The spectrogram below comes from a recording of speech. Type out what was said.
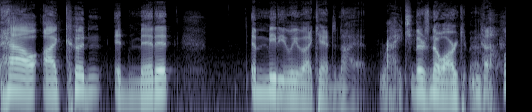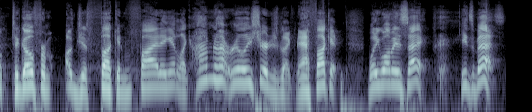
how I couldn't admit it immediately that I can't deny it. Right. There's no argument. No. To go from uh, just fucking fighting it, like I'm not really sure, just be like, nah, fuck it. What do you want me to say? He's the best.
